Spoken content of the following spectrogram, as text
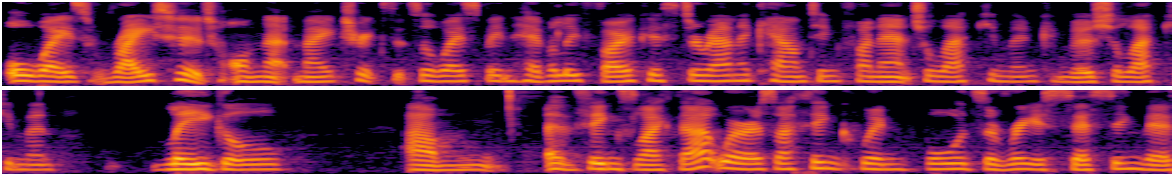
always rated on that matrix. It's always been heavily focused around accounting, financial acumen, commercial acumen, legal, um, and things like that. Whereas I think when boards are reassessing their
